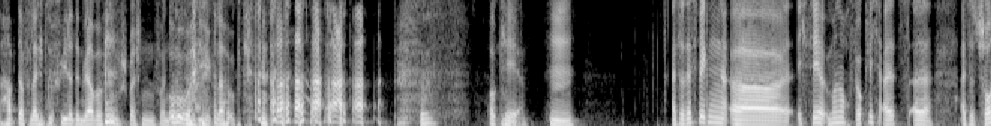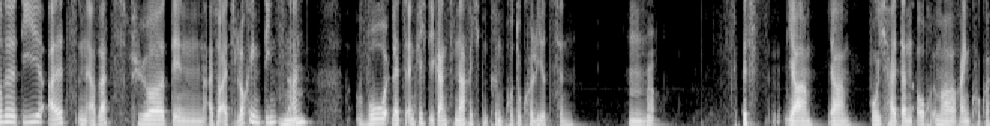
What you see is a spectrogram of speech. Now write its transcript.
habe da vielleicht zu viel den Werbeversprechen von Uh. Systemd geglaubt. Okay. Hm. Also deswegen, äh, ich sehe immer noch wirklich als, äh, also Journal die als ein Ersatz für den, also als Logging-Dienst Mhm. an, wo letztendlich die ganzen Nachrichten drin protokolliert sind. Hm. Ja. Bis, ja, ja, wo ich halt dann auch immer reingucke.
